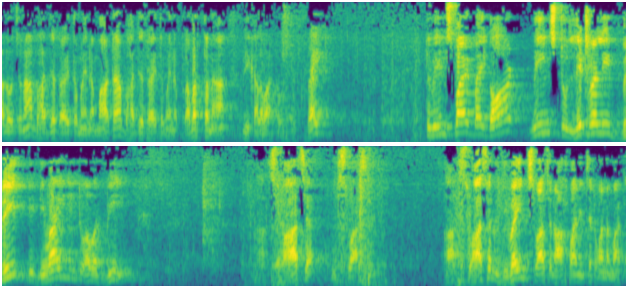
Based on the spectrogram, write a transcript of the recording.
ఆలోచన బాధ్యతాయుతమైన మాట బాధ్యతాయుతమైన ప్రవర్తన మీకు అలవాటవుతాయి. Right to be inspired by God means to literally breathe the divine into our being శ్వాస విశ్వాసం ఆ శ్వాసను డివైన్ శ్వాసను ఆహ్వానించడం అన్నమాట.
